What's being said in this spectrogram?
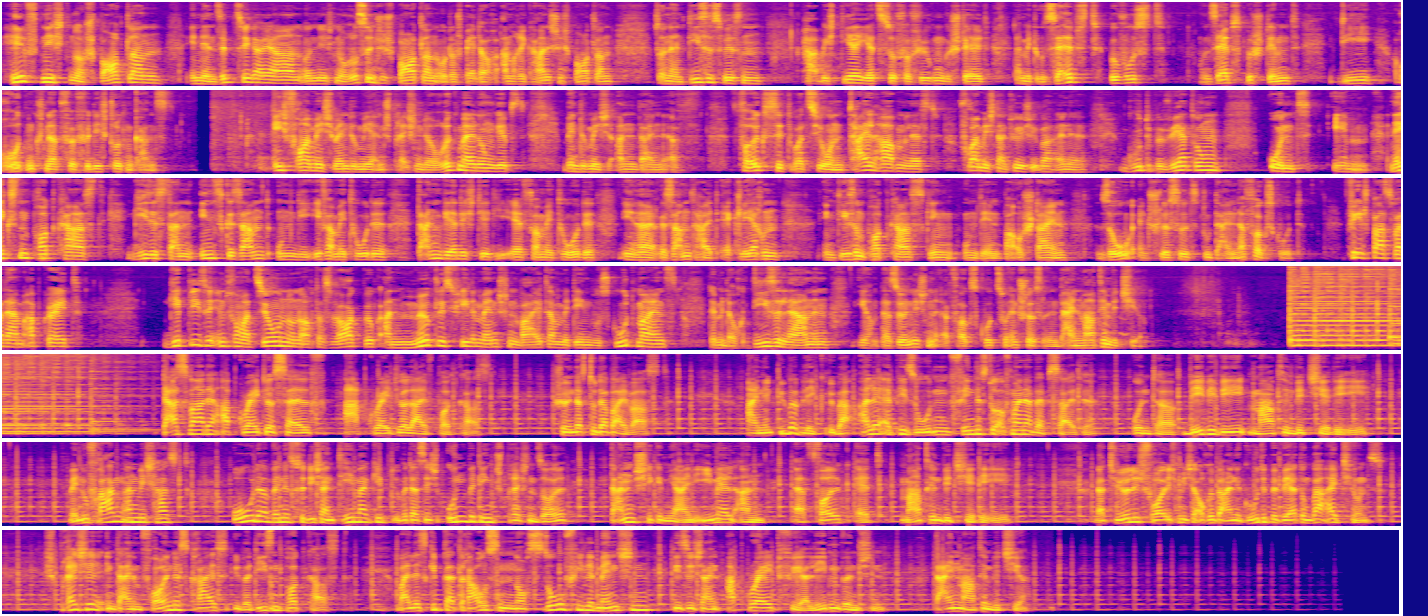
hilft nicht nur Sportlern in den 70er Jahren und nicht nur russischen Sportlern oder später auch amerikanischen Sportlern, sondern dieses Wissen habe ich dir jetzt zur Verfügung gestellt, damit du selbstbewusst und selbstbestimmt die roten Knöpfe für dich drücken kannst. Ich freue mich, wenn du mir entsprechende Rückmeldungen gibst, wenn du mich an deinen Erfolgssituationen teilhaben lässt. Freue mich natürlich über eine gute Bewertung und im nächsten Podcast geht es dann insgesamt um die EVA-Methode. Dann werde ich dir die EVA-Methode in ihrer Gesamtheit erklären. In diesem Podcast ging um den Baustein, so entschlüsselst du deinen Erfolgscode. Viel Spaß bei deinem Upgrade. Gib diese Informationen und auch das Workbook an möglichst viele Menschen weiter, mit denen du es gut meinst, damit auch diese lernen, ihren persönlichen Erfolgscode zu entschlüsseln. Dein Martin Witsch hier. Das war der Upgrade Yourself, Upgrade Your Life Podcast. Schön, dass du dabei warst. Einen Überblick über alle Episoden findest du auf meiner Webseite unter www.martinwitschier.de. Wenn du Fragen an mich hast oder wenn es für dich ein Thema gibt, über das ich unbedingt sprechen soll, dann schicke mir eine E-Mail an erfolg.martinwitschier.de. Natürlich freue ich mich auch über eine gute Bewertung bei iTunes. Spreche in deinem Freundeskreis über diesen Podcast, weil es gibt da draußen noch so viele Menschen, die sich ein Upgrade für ihr Leben wünschen. Dein Martin Witsch hier.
